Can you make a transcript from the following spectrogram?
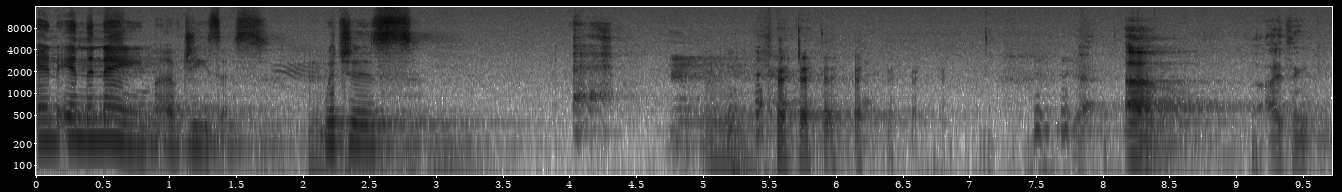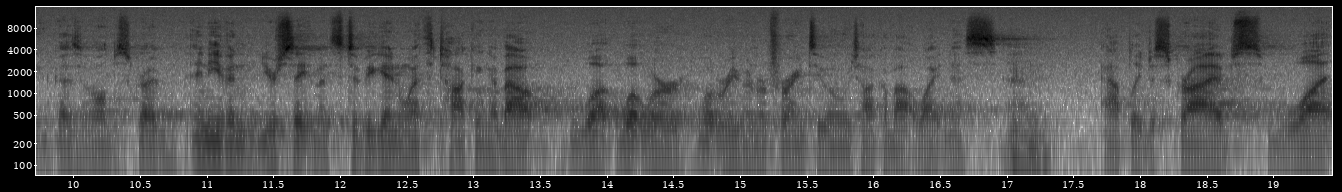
And in the name of Jesus, which is Um, I think you guys have all described, and even your statements to begin with, talking about what, what we're what we're even referring to when we talk about whiteness, um, aptly describes what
